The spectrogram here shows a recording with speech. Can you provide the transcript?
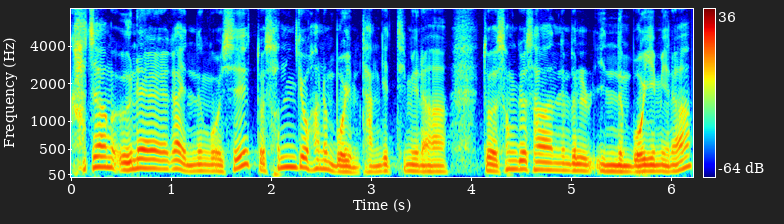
가장 은혜가 있는 곳이 또 선교하는 모임, 단기팀이나 또 선교사님들 있는 모임이나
